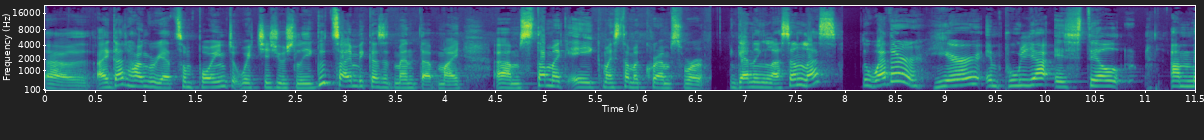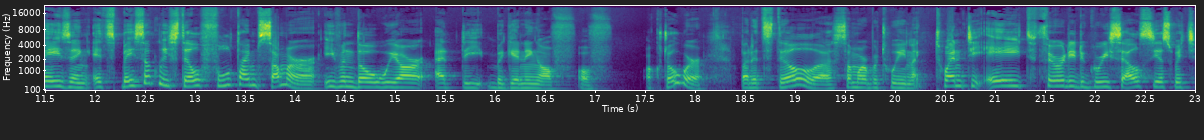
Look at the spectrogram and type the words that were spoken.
uh, I got hungry at some point, which is usually a good sign because it meant that my um, stomach ache, my stomach cramps were getting less and less. The weather here in Puglia is still amazing. It's basically still full time summer, even though we are at the beginning of, of October, but it's still uh, somewhere between like 28, 30 degrees Celsius, which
